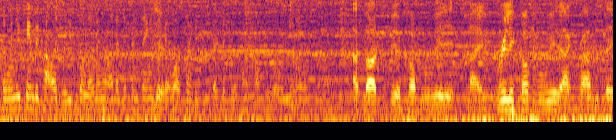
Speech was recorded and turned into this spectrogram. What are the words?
So when you came to college, were you still learning a lot of different things? Like at what point did you start to feel kind of comfortable with the role? I started to feel comfortable with it, like really comfortable with it. I could probably say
